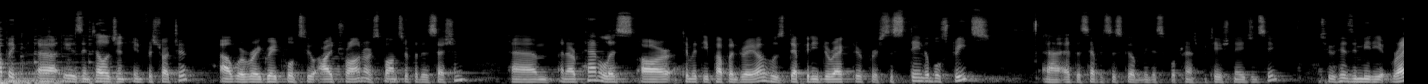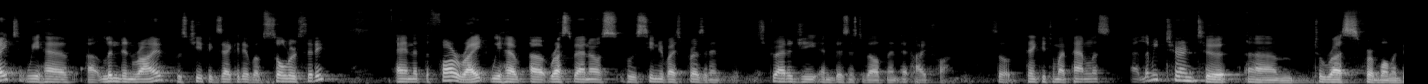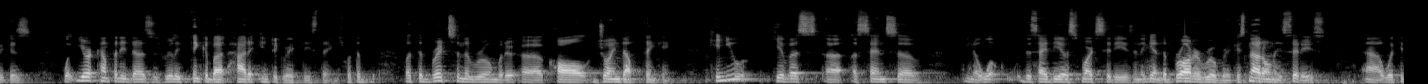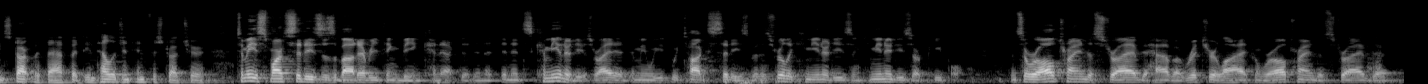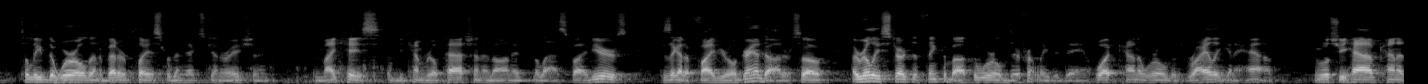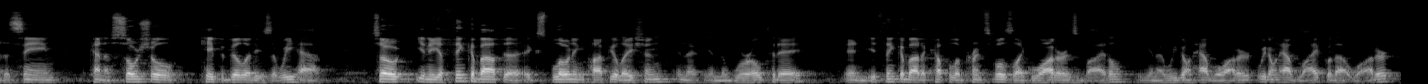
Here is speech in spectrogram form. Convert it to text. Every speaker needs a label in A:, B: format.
A: topic uh, is intelligent infrastructure. Uh, we're very grateful to Itron, our sponsor for this session. Um, and our panelists are Timothy Papandreou, who's Deputy Director for Sustainable Streets uh, at the San Francisco Municipal Transportation Agency. To his immediate right, we have uh, Lyndon Rive, who's Chief Executive of Solar City. And at the far right, we have uh, Russ Vanos, who's Senior Vice President, Strategy and Business Development at Itron. So thank you to my panelists. Uh, let me turn to, um, to Russ for a moment because what your company does is really think about how to integrate these things, what the, what the Brits in the room would uh, call joined up thinking. Can you give us uh, a sense of, you know, what this idea of smart cities, and again, the broader rubric, it's not only cities, uh, we can start with that, but intelligent infrastructure.
B: To me, smart cities is about everything being connected, and, it, and it's communities, right? It, I mean, we, we talk cities, but it's really communities, and communities are people. And so we're all trying to strive to have a richer life, and we're all trying to strive to, to leave the world in a better place for the next generation. In my case, I've become real passionate on it the last five years because I got a five-year-old granddaughter. So I really start to think about the world differently today, and what kind of world is Riley going to have? And will she have kind of the same kind of social capabilities that we have. So, you know, you think about the exploding population in the, in the world today, and you think about a couple of principles like water is vital. You know, we don't have water, we don't have life without water.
